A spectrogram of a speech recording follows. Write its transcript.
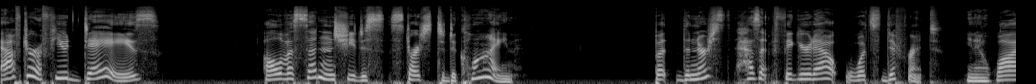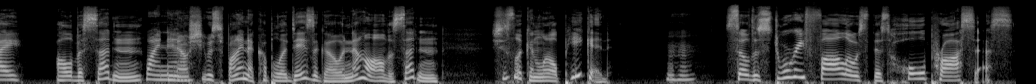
after a few days, all of a sudden she just starts to decline. But the nurse hasn't figured out what's different. You know, why all of a sudden, Why now? you know, she was fine a couple of days ago, and now all of a sudden she's looking a little peaked. So the story follows this whole process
